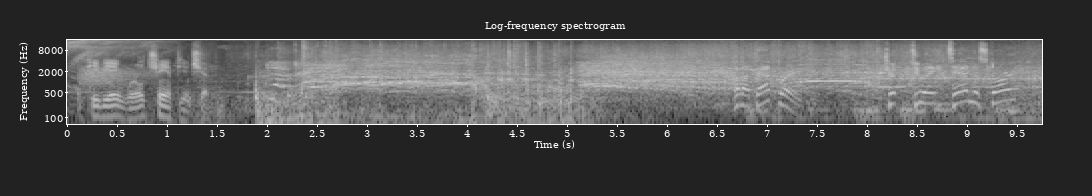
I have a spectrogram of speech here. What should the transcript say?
the PBA World Championship. How about that break? Trip 2810 to start.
